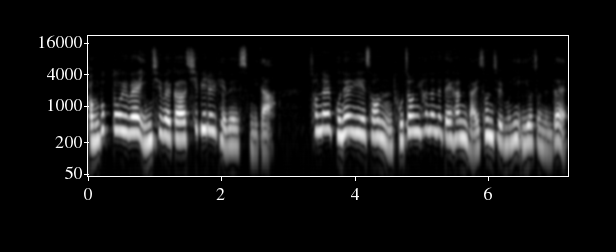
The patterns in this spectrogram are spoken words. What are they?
경북도의회 임시회가 11일 개회했습니다. 첫날 본회의에선 도정 현안에 대한 날선 질문이 이어졌는데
